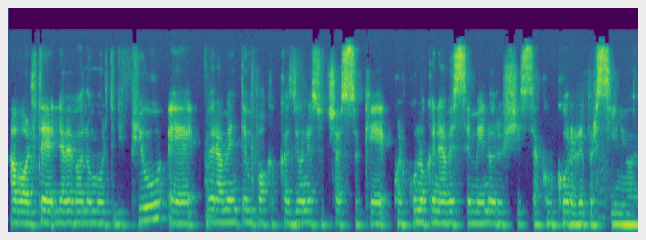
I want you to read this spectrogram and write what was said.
a volte ne avevano molti di più e veramente in poche occasioni è successo che qualcuno che ne avesse meno riuscisse a concorrere per senior.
